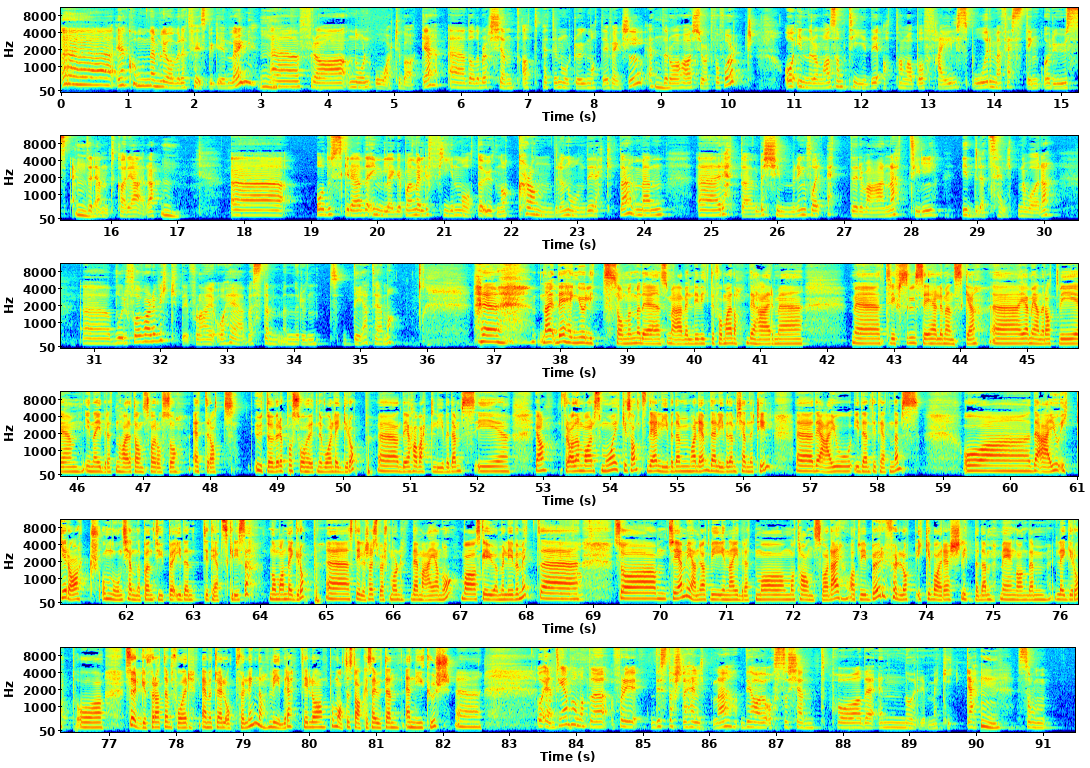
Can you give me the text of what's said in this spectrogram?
Eh, jeg kom nemlig over et Facebook-innlegg mm. fra noen år tilbake, eh, da det ble kjent at Petter Northug måtte i fengsel etter å ha kjørt for fort. Og innrømma samtidig at han var på feil spor med festing og rus etter endt karriere. Eh, og du skrev det innlegget på en veldig fin måte uten å klandre noen direkte, men uh, retta en bekymring for ettervernet til idrettsheltene våre. Eh, hvorfor var det viktig for deg å heve stemmen rundt det temaet? Eh, Nei, det henger jo litt sammen med det som er veldig viktig for meg. Da. Det her med, med trivsel, se hele mennesket. Eh, Jeg mener at vi innen idretten har et ansvar også etter at utøvere på så høyt nivå legger opp. Eh, Det har vært livet deres i, ja, fra de var små. ikke sant? Det er livet de har levd, det er livet de kjenner til. Eh, Det er jo identiteten deres. Og det er jo ikke rart om noen kjenner på en type identitetskrise når man legger opp. Eh, stiller seg spørsmål hvem er jeg nå? Hva skal jeg gjøre med livet mitt? Ja. så, så, jeg mener jo at vi innen idretten må, må, ta ansvar der. Og at vi bør følge opp, ikke bare slippe dem med en gang de legger opp. Og sørge for at de får eventuell oppfølging da, videre til å på en måte stake seg ut en, en ny kurs. Og en ting er på en måte Fordi de største heltene De har jo også kjent på det enorme kicket mm. som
